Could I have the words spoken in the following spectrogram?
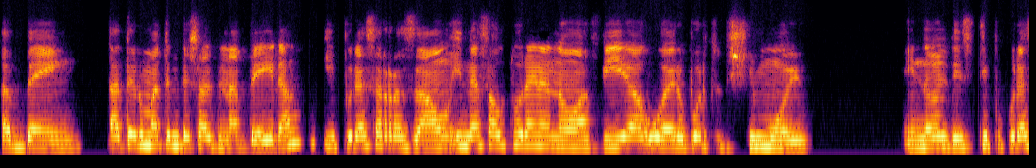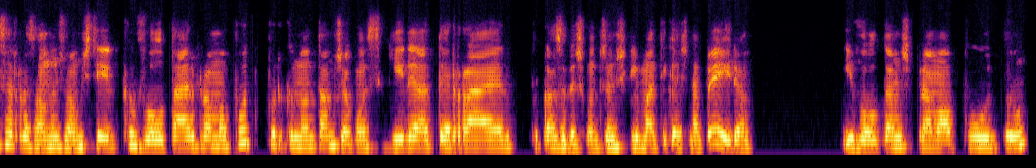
ah, bem, está a ter uma tempestade na beira e por essa razão, e nessa altura ainda não havia o aeroporto de Chimoio. Então ele disse, tipo, por essa razão nós vamos ter que voltar para Maputo porque não estamos a conseguir aterrar por causa das condições climáticas na beira. E voltamos para Maputo.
